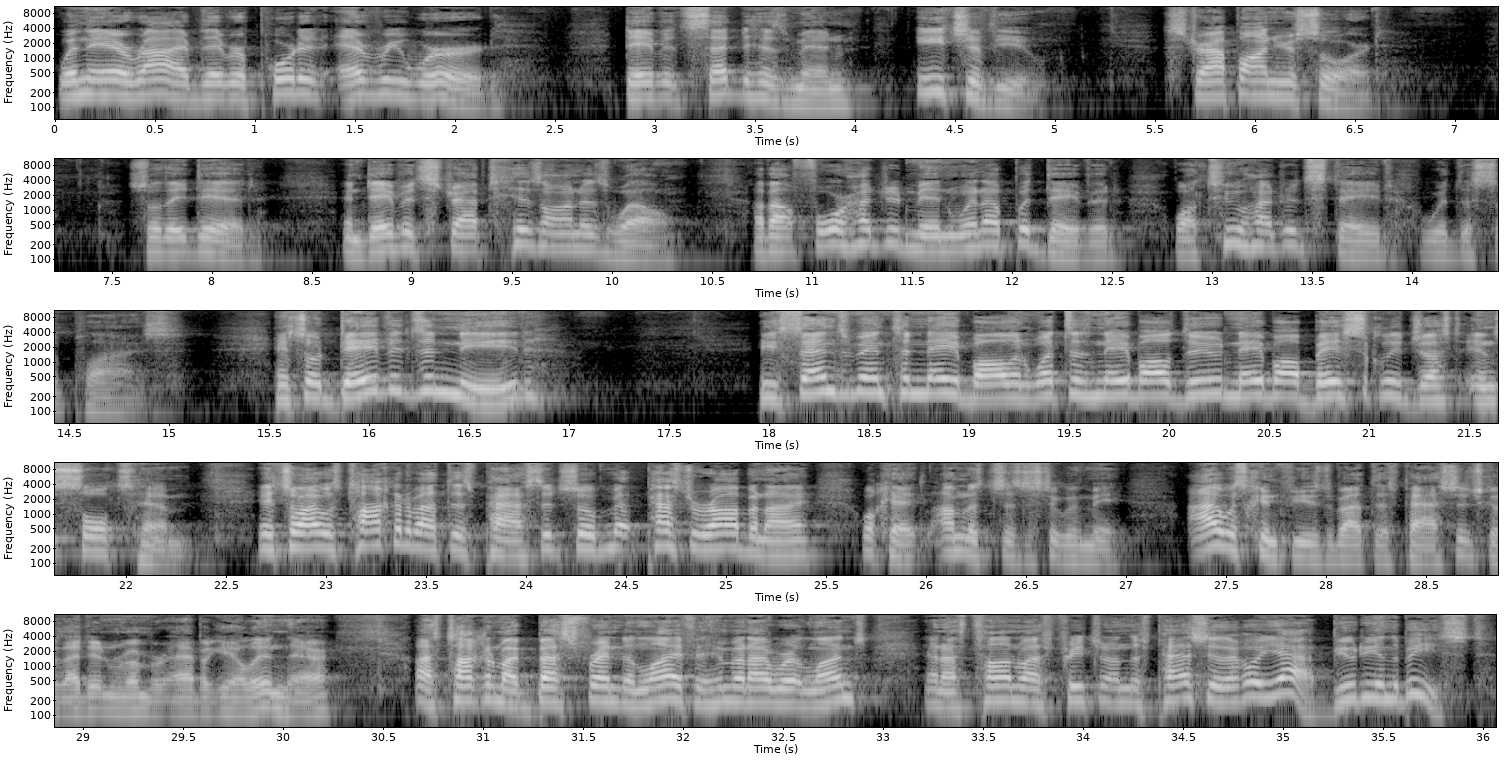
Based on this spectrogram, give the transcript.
When they arrived, they reported every word. David said to his men, Each of you, strap on your sword. So they did. And David strapped his on as well. About 400 men went up with David, while 200 stayed with the supplies. And so David's in need. He sends men to Nabal, and what does Nabal do? Nabal basically just insults him. And so I was talking about this passage. So Pastor Rob and I, okay, I'm going to just stick with me. I was confused about this passage because I didn't remember Abigail in there. I was talking to my best friend in life, and him and I were at lunch, and I was telling him I was preaching on this passage. Like, oh, yeah, Beauty and the Beast.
